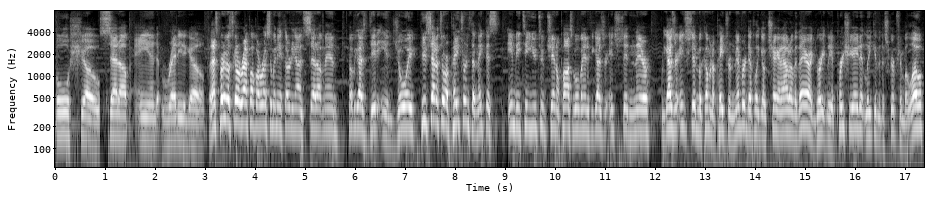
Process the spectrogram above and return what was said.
full show setup and ready to go. But that's pretty much going to wrap up our WrestleMania 39 setup, man. Hope you guys did enjoy. Huge shout out to our patrons that make this MDT YouTube channel possible, man. If you guys are interested in there, if you guys are interested in becoming a patron member, definitely go check it out over there. I'd greatly appreciate it. Link in the description below.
